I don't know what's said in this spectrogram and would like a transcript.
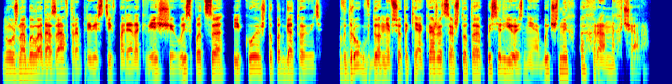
Нужно было до завтра привести в порядок вещи, выспаться и кое-что подготовить. Вдруг в доме все-таки окажется что-то посерьезнее обычных охранных чар.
